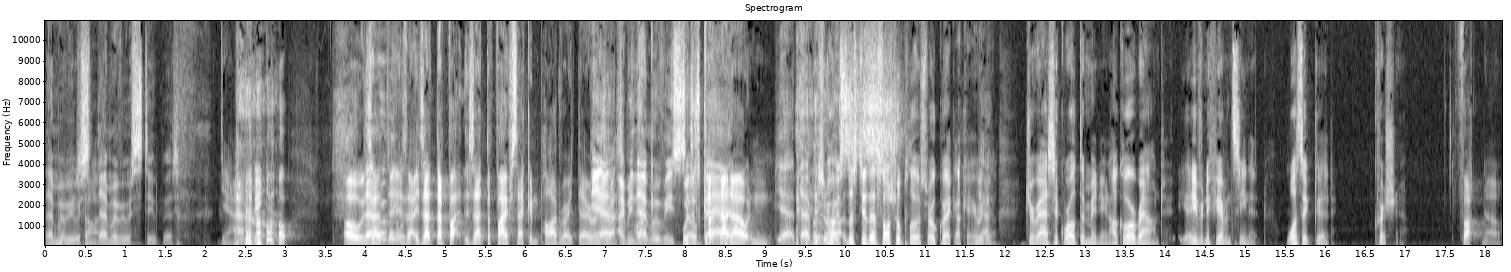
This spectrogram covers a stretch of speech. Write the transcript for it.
that don't know if movie was saw it. that movie was stupid. Yeah, I didn't get- Oh, is that, that the, was, is, that, is that the fi- is that the five second pod right there? yeah, Jurassic I mean Park? that movie's so We'll just bad. cut that out and Yeah, that movie So, was. let's do the social plus real quick. Okay, here Yeah. we go. Jurassic World Dominion. I'll go around, even if you haven't seen it. Was it good, Krishna? fuck no.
